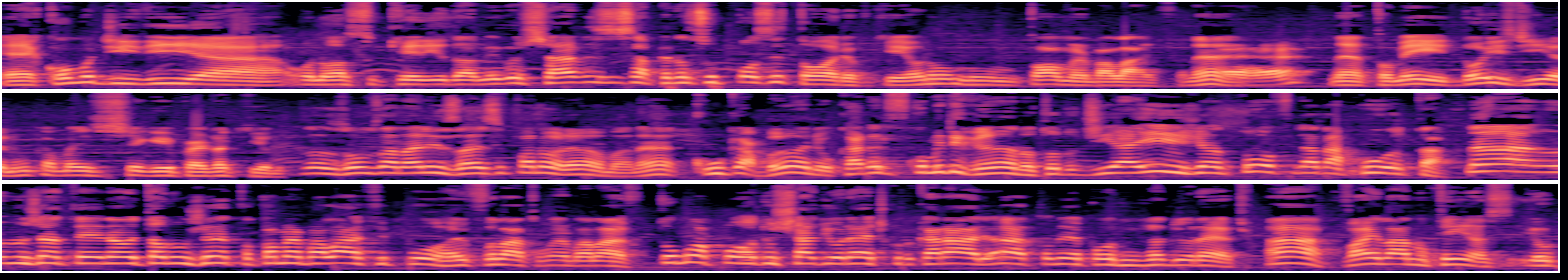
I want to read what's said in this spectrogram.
É, como diria o nosso querido amigo Chaves, isso é apenas um supositório, porque eu não, não tomo Herbalife, né? É. né? Tomei dois dias, nunca mais cheguei perto daquilo. Nós vamos analisar esse panorama, né? O Gabani, o cara ele ficou me ligando todo dia. Aí, jantou, filha da puta? Não, eu não jantei não, então não janta, toma Herbalife, porra. Eu fui lá tomar Herbalife. Tomou a porra do chá diurético do caralho? Ah, tomei a porra do chá diurético. Ah, vai lá, não tem as... Eu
